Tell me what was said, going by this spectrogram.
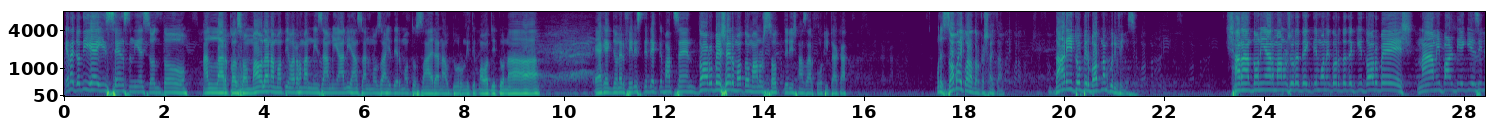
এরা যদি এই সেন্স নিয়ে চলতো আল্লাহর কসম, মাওলানা মতিউর রহমান, নিজামি আলী হাসান মুজাহিদের মতো সায়রানা দুর্নীতি পাওয়া যেত না। এক একজনের ফিরিস্তি দেখতে পাচ্ছেন, দরবেশের মতো মানুষ ছত্রিশ হাজার কোটি টাকা। ওরে, জবাই করা দরকার শয়তান। দাড়ি টুপির বদনাম করে ফেলিস সারা দুনিয়ার মানুষ ওরে দেখতে মনে করতো যে, কি দরবেশ, না আমি পাল্টিয়ে গিয়েছিল।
